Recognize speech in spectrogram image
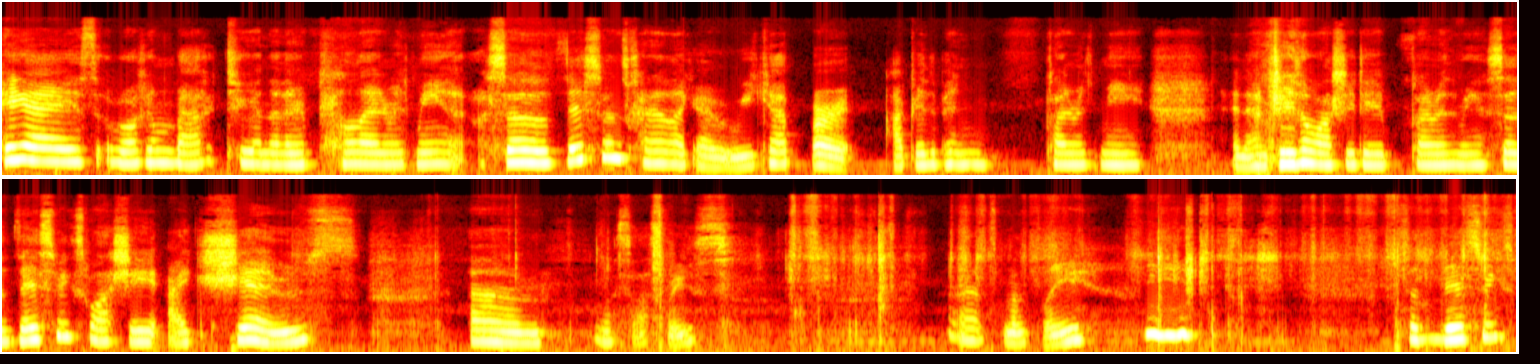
Hey guys, welcome back to another plan with me. So this one's kind of like a recap or after the pin plan with me and after the washi tape plan with me. So this week's washi I chose um this last week's that's monthly. so this week's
